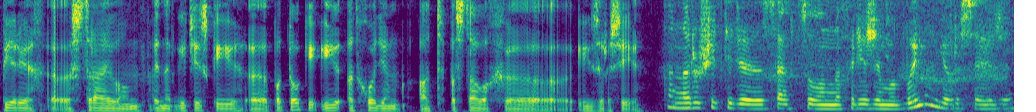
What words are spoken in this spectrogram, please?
перестраиваем энергетические потоки и отходим от поставок из России. А нарушители санкционных режимов были в Евросоюзе?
